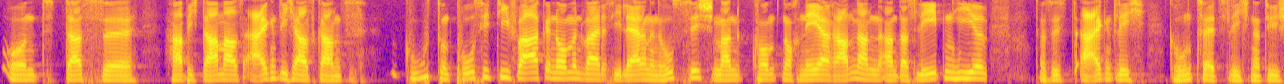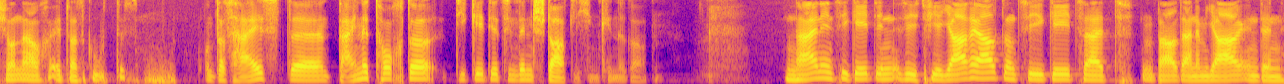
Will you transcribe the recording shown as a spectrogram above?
und das äh, habe ich damals eigentlich als ganz gut und positiv wahrgenommen, weil sie lernen Russisch, man kommt noch näher ran an, an das Leben hier. Das ist eigentlich grundsätzlich natürlich schon auch etwas Gutes. Und das heißt, äh, deine Tochter, die geht jetzt in den staatlichen Kindergarten? Nein, sie geht in, sie ist vier Jahre alt und sie geht seit bald einem Jahr in den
